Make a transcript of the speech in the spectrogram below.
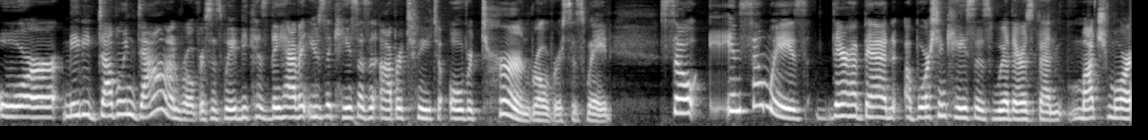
or maybe doubling down on Roe versus Wade because they haven't used the case as an opportunity to overturn Roe versus Wade. So, in some ways, there have been abortion cases where there's been much more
